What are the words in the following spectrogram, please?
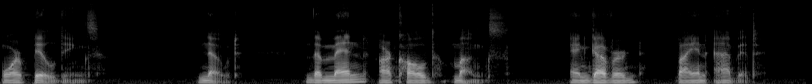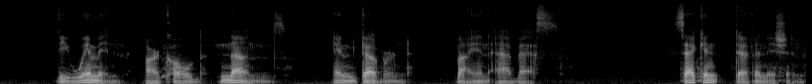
or buildings. Note, the men are called monks and governed by an abbot. The women are called nuns and governed by an abbess. Second definition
